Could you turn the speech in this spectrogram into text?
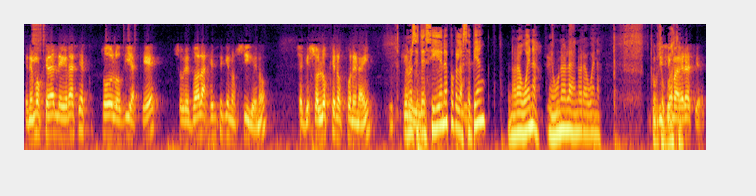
tenemos que darle gracias todos los días, que es sobre todo a la gente que nos sigue, ¿no? O sea, que son los que nos ponen ahí. bueno, si te siguen es porque la sepían. Enhorabuena, es una de las enhorabuenas. Muchísimas gracias.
